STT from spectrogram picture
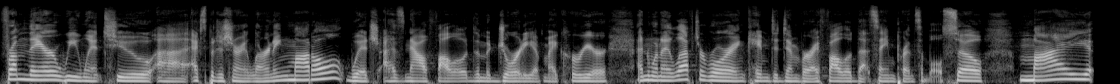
From there, we went to uh, expeditionary learning model, which has now followed the majority of my career. And when I left Aurora and came to Denver, I followed that same principle. So my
